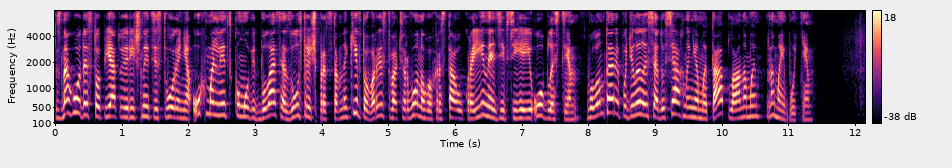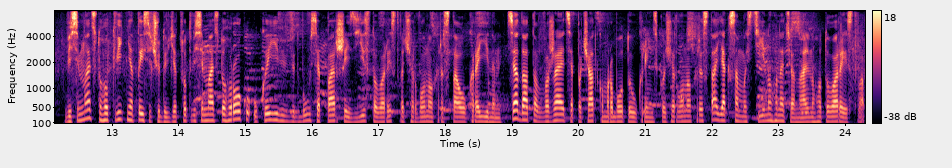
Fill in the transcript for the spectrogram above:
З нагоди 105-ї річниці створення у Хмельницькому відбулася зустріч представників товариства Червоного Христа України зі всієї області. Волонтери поділилися досягненнями та планами на майбутнє. 18 квітня 1918 року у Києві відбувся перший з'їзд Товариства Червоного Христа України. Ця дата вважається початком роботи Українського Червоного Христа як самостійного національного товариства.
